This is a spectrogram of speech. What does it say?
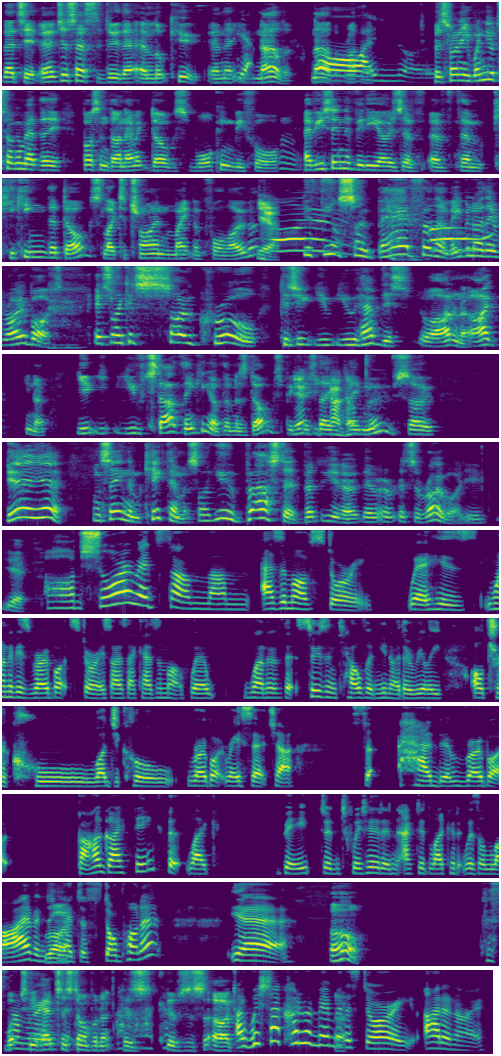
that's it. And it just has to do that and look cute. And then Yeah. you nailed it. Nailed oh, it right I know. But it's funny when you're talking about the Boston Dynamic dogs walking before. Mm. Have you seen the videos of, of them kicking the dogs, like to try and make them fall over? Yeah. You feel so bad for them, even though they're robots. It's like it's so cruel because you, you, you have this. Well, I don't know. I you know you, you you start thinking of them as dogs because you they, they move. So yeah, yeah. And seeing them kick them, it's like you bastard. But you know, it's a robot. You yeah. Oh, I'm sure I read some um, Asimov story where his one of his robot stories, Isaac Asimov, where one of the Susan Calvin, you know, the really ultra cool, logical robot researcher, had a robot bug, I think, that like beeped and twittered and acted like it was alive, and Right. she had to stomp on it. Yeah, Oh, for some what she had to stomp on it because Oh, I it was. Oh, okay. I wish I could remember the story. I don't know.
